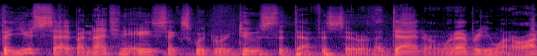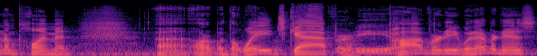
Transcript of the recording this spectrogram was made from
that you said by 1986 would reduce the deficit or the debt or whatever you want, or unemployment, uh, or the wage gap, Poverty or or- poverty, whatever it is,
